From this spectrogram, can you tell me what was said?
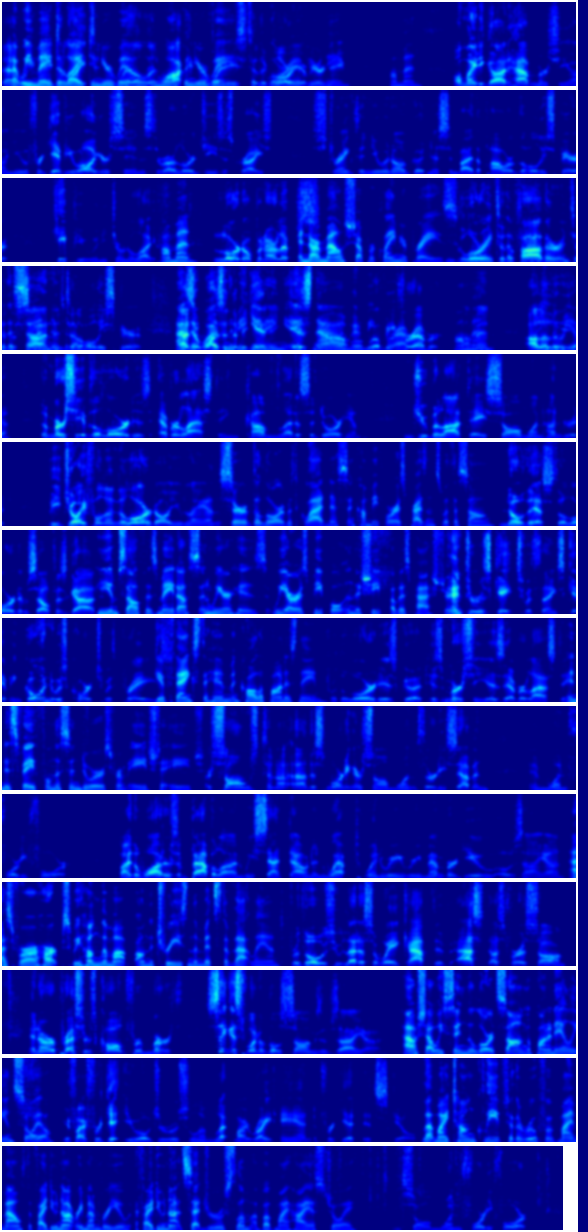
that we may delight in your will and walk in your ways to the glory of your name. Amen. Almighty God, have mercy on you, forgive you all your sins through our Lord Jesus Christ, strengthen you in all goodness, and by the power of the Holy Spirit, keep you in eternal life. Amen. Lord, open our lips. And our mouths shall proclaim your praise. Glory to the Father, and to the Son, and to the Holy Spirit, as it was in the beginning, is now, and will be forever. Amen. Alleluia. The mercy of the Lord is everlasting. Come, let us adore him. Jubilate, Psalm 100. Be joyful in the Lord, all you lands. Serve the Lord with gladness, and come before his presence with a song. Know this the Lord himself is God. He himself has made us, and we are his. We are his people and the sheep of his pasture. Enter his gates with thanksgiving, go into his courts with praise. Give thanks to him and call upon his name. For the Lord is good, his mercy is everlasting. And his faithfulness endures from age to age. Our Psalms tonight, uh, this morning are Psalm 137 and 144. By the waters of Babylon we sat down and wept when we remembered you, O Zion. As for our harps, we hung them up on the trees in the midst of that land. For those who led us away captive asked us for a song, and our oppressors called for mirth. Sing us one of those songs of Zion. How shall we sing the Lord's song upon an alien soil? If I forget you, O Jerusalem, let my right hand forget its skill. Let my tongue cleave to the roof of my mouth if I do not remember you, if I do not set Jerusalem above my highest joy. In Psalm 144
